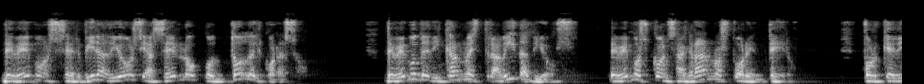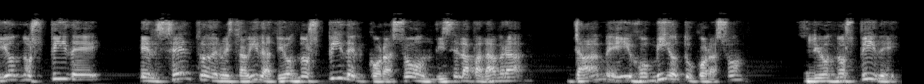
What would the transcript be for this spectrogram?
Debemos servir a Dios y hacerlo con todo el corazón. Debemos dedicar nuestra vida a Dios. Debemos consagrarnos por entero. Porque Dios nos pide el centro de nuestra vida. Dios nos pide el corazón. Dice la palabra dame, hijo mío, tu corazón. Dios nos pide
